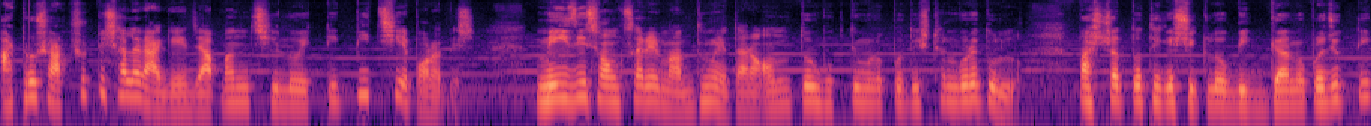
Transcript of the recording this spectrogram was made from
আঠারোশো আটষট্টি সালের আগে জাপান ছিল একটি পিছিয়ে পড়া দেশ। মেইজি সংসারের মাধ্যমে তারা অন্তর্ভুক্তিমূলক প্রতিষ্ঠান গড়ে তুলল। পাশ্চাত্য থেকে শিখল বিজ্ঞান ও প্রযুক্তি।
